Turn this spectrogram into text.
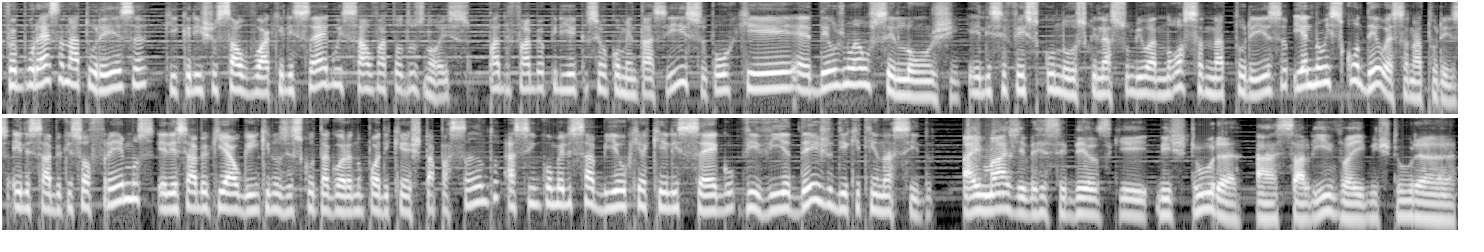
Foi por essa natureza que Cristo salvou aquele cego e salva a todos nós. Padre Fábio, eu queria que o senhor comentasse isso, porque é, Deus não é um ser longe, ele se fez conosco, ele assumiu a nossa natureza e ele não escondeu essa natureza. Ele sabe o que sofremos, ele sabe o que alguém que nos escuta agora no podcast está passando, assim como ele sabia o que aquele cego vivia desde o dia que tinha nascido. A imagem desse Deus que mistura a saliva e mistura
